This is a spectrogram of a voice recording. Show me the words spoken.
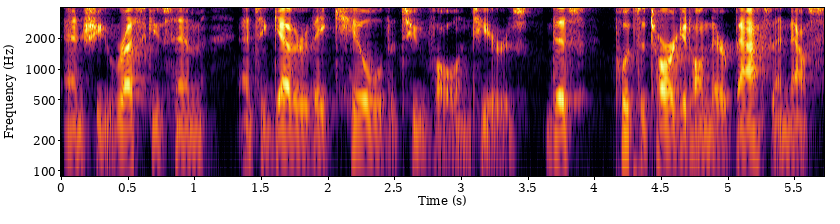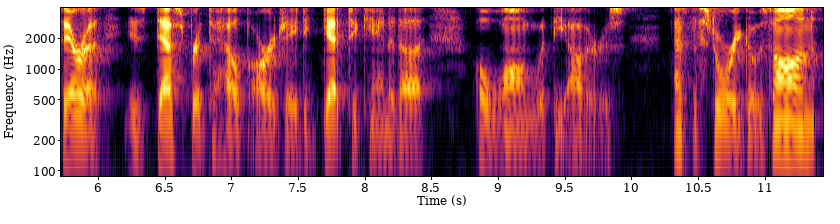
and she rescues him, and together they kill the two volunteers. This puts a target on their backs, and now Sarah is desperate to help RJ to get to Canada along with the others. As the story goes on,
